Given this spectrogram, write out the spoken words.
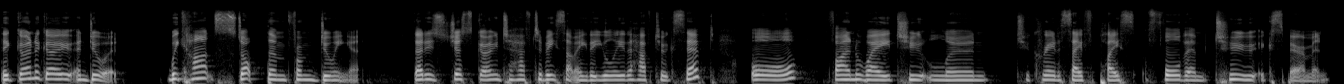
they're going to go and do it. We can't stop them from doing it. That is just going to have to be something that you'll either have to accept or find a way to learn to create a safe place for them to experiment.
